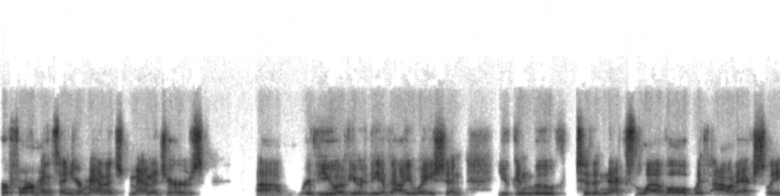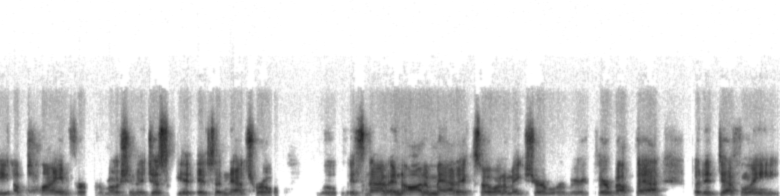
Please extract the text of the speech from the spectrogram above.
performance and your managed managers uh, review of your the evaluation, you can move to the next level without actually applying for promotion. It just it, it's a natural move. It's not an automatic, so I want to make sure we're very clear about that. But it definitely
